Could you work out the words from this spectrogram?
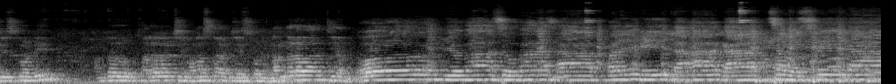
చేసుకోండి. అందరూ తల వంచి నమస్కారం చేసుకోండి. మంగళవాద్యం. ఓం యుగా సువాసా పరివీలాగాత్ సవశ్రీరాన్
